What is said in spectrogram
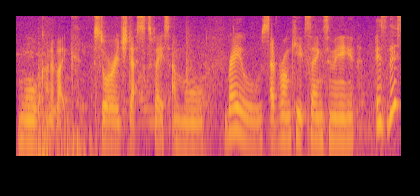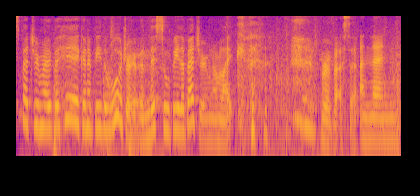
more kind of like storage desk space and more rails. Everyone keeps saying to me, is this bedroom over here going to be the wardrobe and this will be the bedroom? And I'm like, reverse it. And then,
